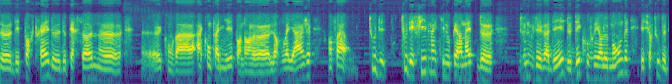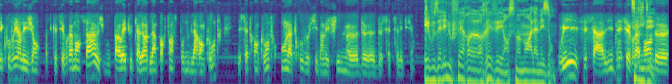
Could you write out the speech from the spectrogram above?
des portraits de, personnes qu'on va accompagner pendant leur voyage. Enfin, tous des films qui nous permettent de, évader, de découvrir le monde et surtout de découvrir les gens. Parce que c'est vraiment ça, je vous parlais tout à l'heure de l'importance pour nous de la rencontre. Et cette rencontre, on la trouve aussi dans les films euh, de, cette sélection. Et vous allez nous faire euh, rêver en ce moment à la maison. Oui, c'est ça. L'idée, c'est vraiment de,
